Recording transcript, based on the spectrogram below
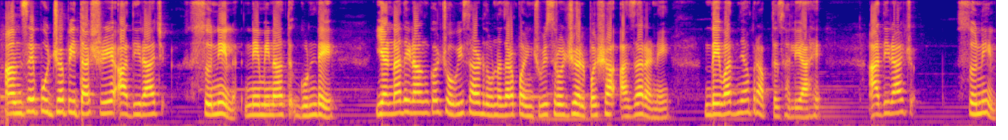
आमचे पूज्य पिताश्री आदिराज सुनील नेमिनाथ गुंडे यांना दिनांक चोवीस आठ दोन हजार पंचवीस रोजी अल्पशा आजाराने देवाज्ञा प्राप्त झाली आहे. आदिराज सुनील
